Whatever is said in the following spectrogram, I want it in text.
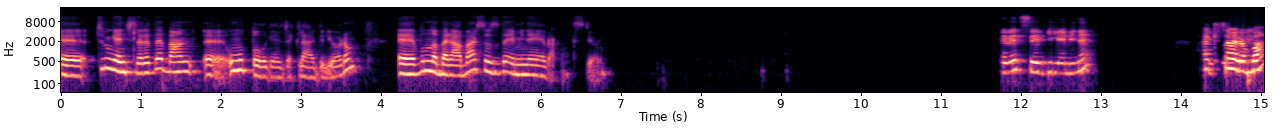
E, tüm gençlere de ben e, umut dolu gelecekler diliyorum. E, bununla beraber sözü de Emine'ye bırakmak istiyorum. Evet sevgili Emine. Herkese merhaba.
